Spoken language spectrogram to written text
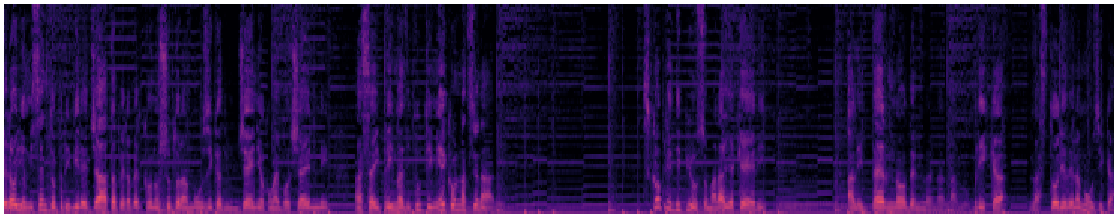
però io mi sento privilegiata per aver conosciuto la musica di un genio come Bocelli assai prima di tutti i miei connazionali. Scopri di più su Mariah Carey all'interno della rubrica La storia della musica,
